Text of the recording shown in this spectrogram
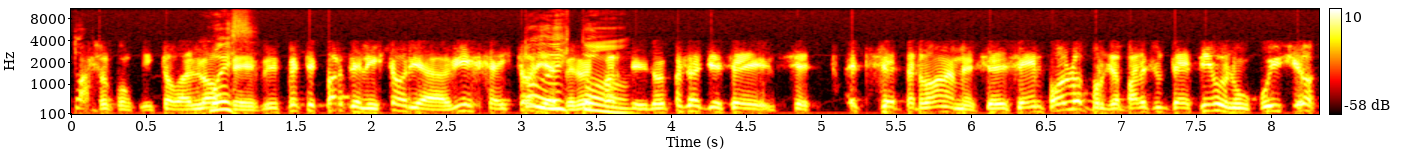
pasó con Cristóbal López. Pues, es parte de la historia, vieja historia, pero es parte, lo que pasa es que se, se, se perdóname, se, se porque aparece un testigo en un juicio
